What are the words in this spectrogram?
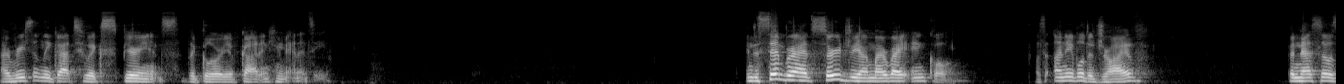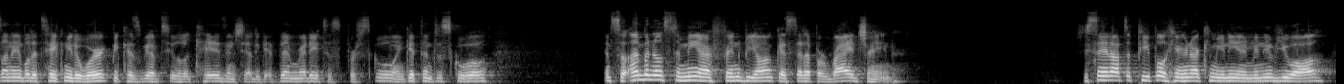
I recently got to experience the glory of God in humanity. In December, I had surgery on my right ankle. I was unable to drive. Vanessa was unable to take me to work because we have two little kids and she had to get them ready to, for school and get them to school. And so, unbeknownst to me, our friend Bianca set up a ride train. She sent out to people here in our community, and many of you all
